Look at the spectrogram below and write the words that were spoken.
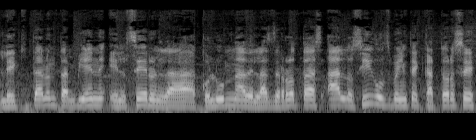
le quitaron también el cero en la columna de las derrotas a los Eagles 20-14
